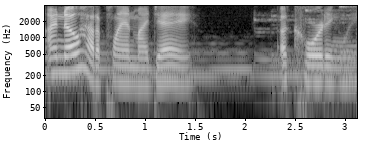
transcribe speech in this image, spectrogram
I know how to plan my day accordingly.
